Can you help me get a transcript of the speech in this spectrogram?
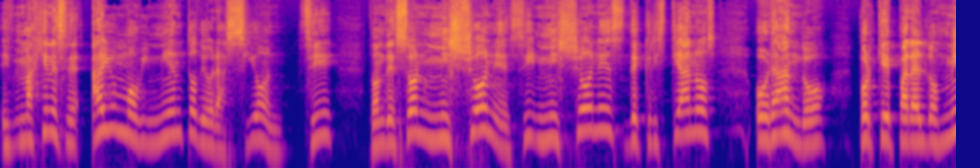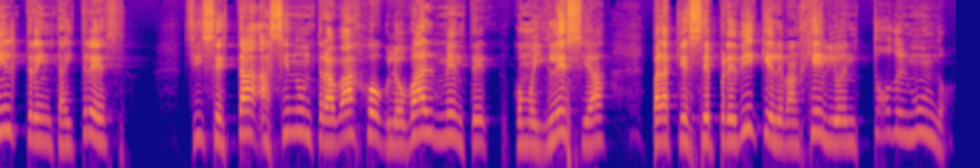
Imagínense, hay un movimiento de oración, ¿sí? Donde son millones, ¿sí? Millones de cristianos orando porque para el 2033 ¿sí? se está haciendo un trabajo globalmente como iglesia para que se predique el Evangelio en todo el mundo.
